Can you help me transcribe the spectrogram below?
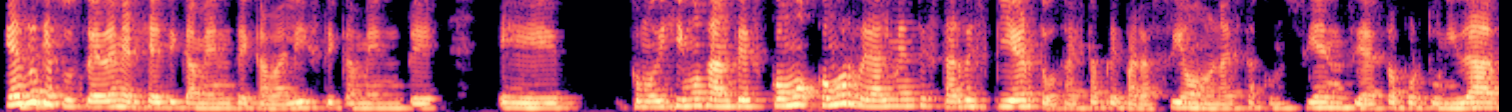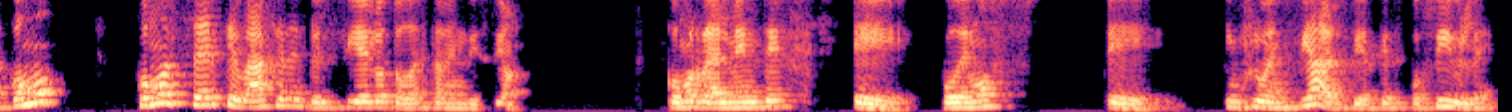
¿Qué es lo que sucede energéticamente, cabalísticamente? Eh, como dijimos antes, cómo, cómo realmente estar despiertos a esta preparación, a esta conciencia, a esta oportunidad, cómo, cómo hacer que baje desde el cielo toda esta bendición, cómo realmente eh, podemos eh, influenciar, si es que es posible,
